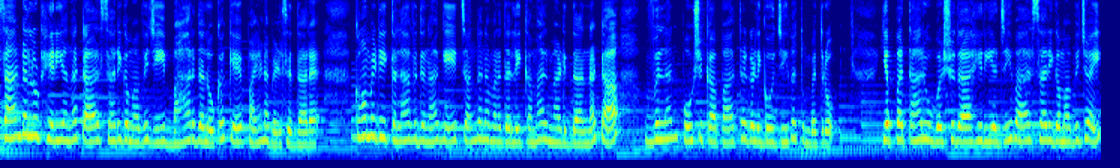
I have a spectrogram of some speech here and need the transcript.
ಸ್ಯಾಂಡಲ್ವುಡ್ ಹಿರಿಯ ನಟ ಸರಿಗಮ ವಿಜಿ ಭಾರತ ಲೋಕಕ್ಕೆ ಪಯಣ ಬೆಳೆಸಿದ್ದಾರೆ. ಕಾಮಿಡಿ ಕಲಾವಿದನಾಗಿ ಚಂದನವನದಲ್ಲಿ ಕಮಾಲ್ ಮಾಡಿದ್ದ ನಟ ವಿಲನ್ ಪೋಷಕ ಪಾತ್ರಗಳಿಗೂ ಜೀವ ತುಂಬಿದ್ರು. ಎಪ್ಪತ್ತಾರು ವರ್ಷದ ಹಿರಿಯ ಜೀವ ಸರಿಗಮ ವಿಜಯ್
